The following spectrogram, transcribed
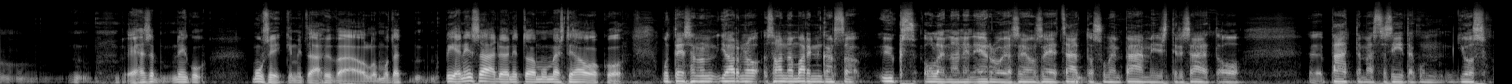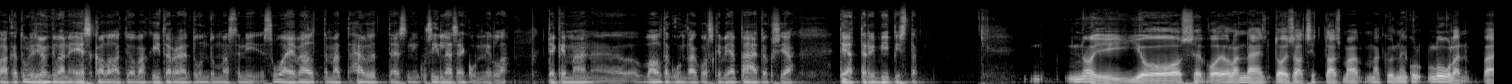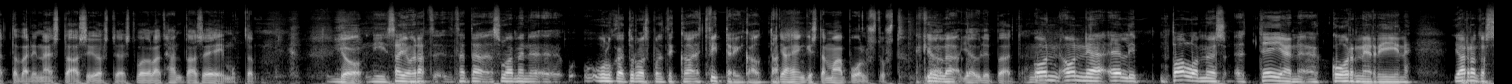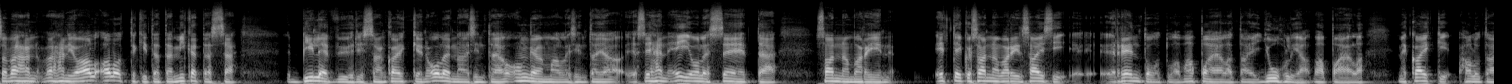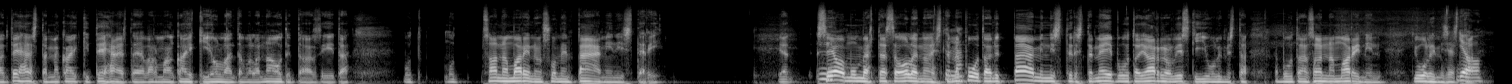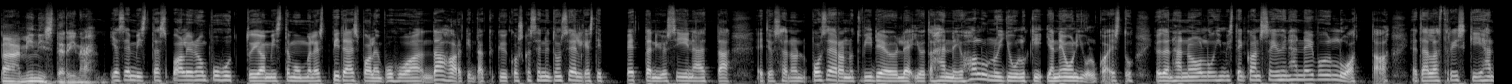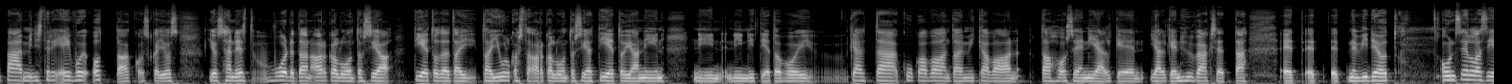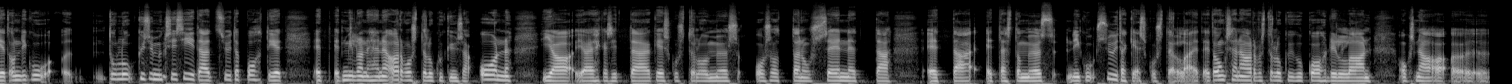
eihän se niin kuin musiikki mitään hyvää ollut, mutta et pienin säädöin, niin toi on mun mielestä ihan ok. Mutta teissä on Jarno Sanna Marinin kanssa yksi olennainen ero ja se on se, että sä et ole Suomen pääministeri, sä et ole päättämässä siitä, kun jos vaikka tulisi jonkinlainen eskalaatio vaikka itärajan tuntumassa, niin sua ei välttämättä hälytettäisi niin kuin sillä sekunnilla tekemään valtakuntaa koskevia päätöksiä teatterin vipistä. No joo, se voi olla näin. Toisaalta sitten taas mä, mä kyllä niin kuin luulen päättäväni näistä asioista ja sitten voi olla, että hän taas ei, mutta joo. Niin, sä johdat tätä Suomen ulko- ja turvallisuuspolitiikkaa Twitterin kautta. Ja henkistä maanpuolustusta Kyllä. ja, ja ylipäätään. Niin. On, onnea Elli, pallo myös teidän korneriin. Jarno tuossa vähän, vähän jo al- aloittikin tätä, mikä tässä bilevyyhdissä on kaikkein olennaisinta ja ongelmallisinta, ja, ja sehän ei ole se, että Sanna Marin, etteikö Sanna Marin saisi rentoutua vapaa-ajalla tai juhlia vapaa-ajalla. Me kaikki halutaan tehdä sitä, me kaikki tehdään sitä ja varmaan kaikki jollain tavalla nautitaan siitä, mutta mut Sanna Marin on Suomen pääministeri. Se on mun mielestä tässä olennaista. Kyllä. Me puhutaan nyt pääministeristä, me ei puhuta Jarno Liskin juhlimista, me puhutaan Sanna Marinin juhlimisesta Joo. pääministerinä. Ja se, mistä tässä paljon on puhuttu ja mistä mun mielestä pitäisi paljon puhua, on tämä harkintakyky, koska se nyt on selkeästi pettänyt jo siinä, että, että jos hän on poseerannut videoille, joita hän ei ole halunnut julki ja ne on julkaistu, joten hän on ollut ihmisten kanssa, joihin hän ei voi luottaa. Ja tällaista riskiä hän pääministeri ei voi ottaa, koska jos, jos hänestä vuodetaan arkaluontoisia tietoja tai, tai julkaista arkaluontoisia tietoja, niin, niin, niin niitä tietoja voi käyttää kuka vaan tai mikä vaan taho sen jälkeen, jälkeen hyväksi, että et, et, et ne videot on sellaisia, että on niinku tullut kysymyksiä siitä, että syytä pohtia, että, että, että millainen hänen arvostelukykynsä on. Ja, ja ehkä sitten tämä keskustelu on myös osoittanut sen, että, että, että tästä on myös niinku syytä keskustella. Että, että onko hänen arvostelukyky kohdillaan, onko nämä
